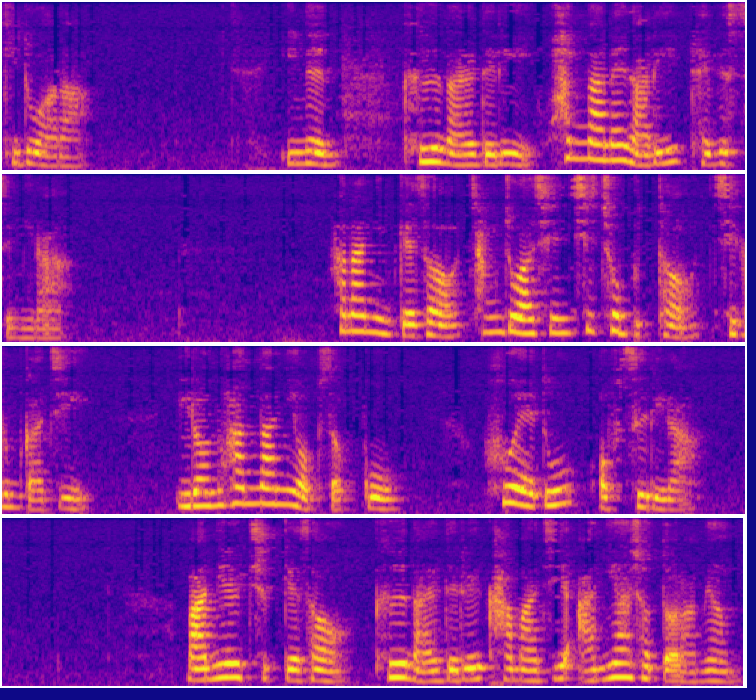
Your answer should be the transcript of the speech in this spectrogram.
기도하라. 이는 그 날들이 환난의 날이 되겠습니다. 하나님께서 창조하신 시초부터 지금까지 이런 환난이 없었고 후에도 없으리라. 만일 주께서 그 날들을 감하지 아니하셨더라면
